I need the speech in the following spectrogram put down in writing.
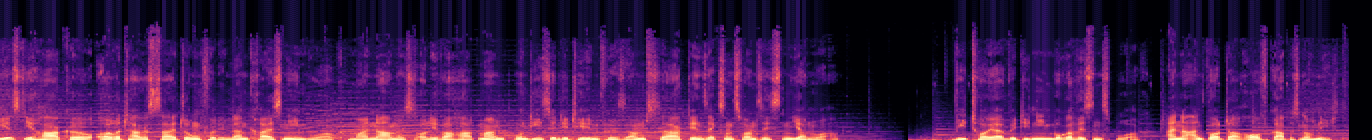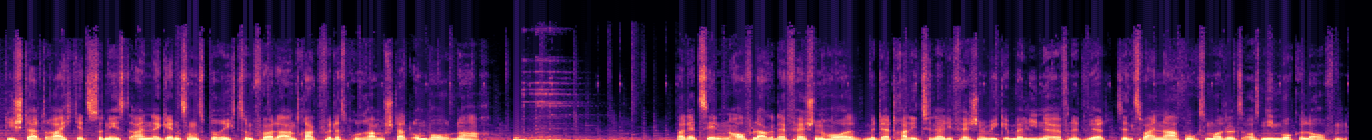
Hier ist die Hake, eure Tageszeitung für den Landkreis Nienburg. Mein Name ist Oliver Hartmann und dies sind die Themen für Samstag, den 26. Januar. Wie teuer wird die Nienburger Wissensburg? Eine Antwort darauf gab es noch nicht. Die Stadt reicht jetzt zunächst einen Ergänzungsbericht zum Förderantrag für das Programm Stadtumbau nach. Bei der zehnten Auflage der Fashion Hall, mit der traditionell die Fashion Week in Berlin eröffnet wird, sind zwei Nachwuchsmodels aus Nienburg gelaufen.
